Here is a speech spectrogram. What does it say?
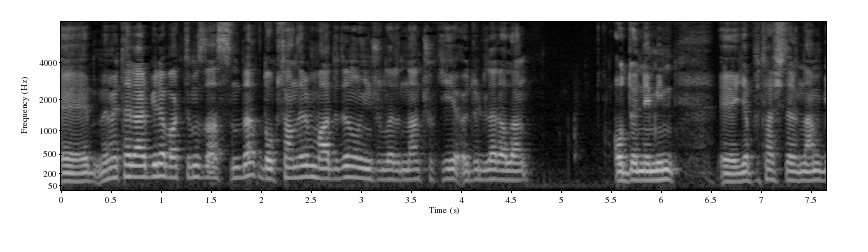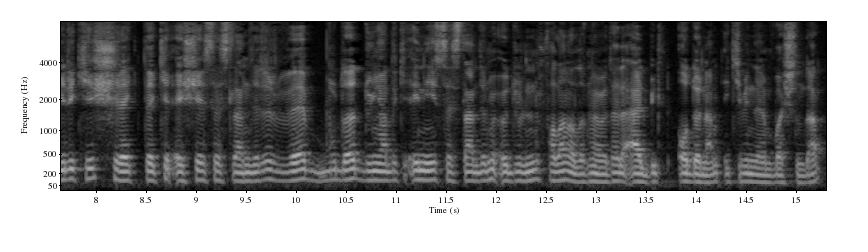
Ee, Mehmet Ali Erbil'e baktığımızda aslında 90'ların vadeden oyuncularından çok iyi ödüller alan o dönemin e, yapı taşlarından biri ki Shrek'teki eşeği seslendirir ve bu da dünyadaki en iyi seslendirme ödülünü falan alır Mehmet Ali Erbil o dönem 2000'lerin başında.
